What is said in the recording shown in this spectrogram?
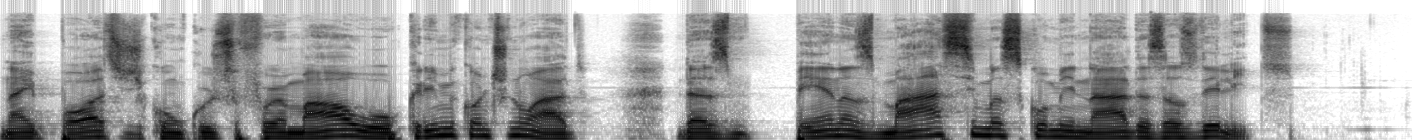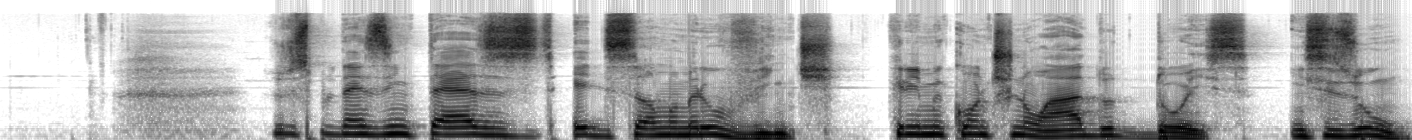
na hipótese de concurso formal ou crime continuado, das penas máximas combinadas aos delitos. Jurisprudência em teses, edição número 20. Crime continuado 2. Inciso 1.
